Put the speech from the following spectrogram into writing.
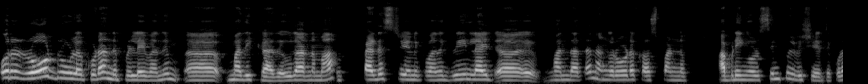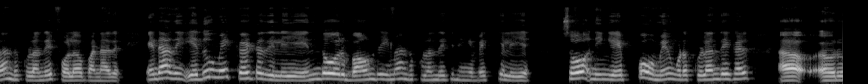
ஒரு ரோட் ரூலை கூட அந்த பிள்ளை வந்து மதிக்காது. உதாரணமா பெடஸ்ட்ரியனுக்கு வந்து கிரீன் லைட் வந்தா தான் நாங்கள் ரோடை கிராஸ் பண்ணணும் அப்படிங்கிற ஒரு சிம்பிள் விஷயத்தை கூட அந்த குழந்தை ஃபாலோ பண்ணாது. ஏன்னா அது எதுவுமே கேட்டது இல்லையே. எந்த ஒரு பவுண்டரியுமே அந்த குழந்தைக்கு நீங்க வைக்கலையே. ஸோ நீங்கள் எப்போவுமே உங்களோட குழந்தைகள் ஒரு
